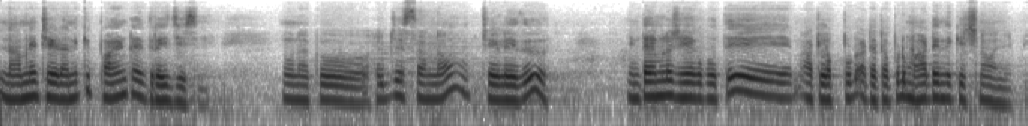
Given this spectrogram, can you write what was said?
నామినేట్ చేయడానికి పాయింట్ అది రైజ్ చేసింది. నువ్వు నాకు హెల్ప్ చేస్తా అన్నావు చేయలేదు. ఇన్ టైంలో చేయకపోతే అట్లప్పుడు అటప్పుడు మాట ఎందుకు ఇచ్చినావు అని చెప్పి.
